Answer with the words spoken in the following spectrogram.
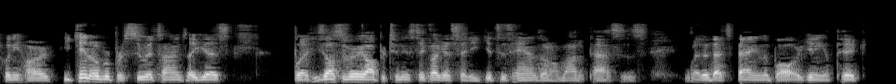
plenty hard. He can over pursue at times, I guess, but he's also very opportunistic. Like I said, he gets his hands on a lot of passes, whether that's banging the ball or getting a pick.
